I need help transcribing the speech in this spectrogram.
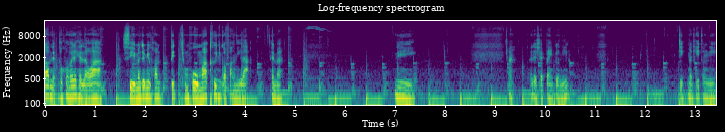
รอบเนี้ยทุกคนก็จะเห็นแล้วว่า สีมันจะมีความติดชมพูมากขึ้นกว่าฝั่งนี้ละ เห็นไหมนี่ อะเราจะใช้แปรงตัวนี้ จิกมาที่ตรงนี้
